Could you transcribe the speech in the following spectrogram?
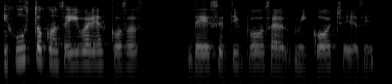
Y justo conseguí varias cosas de ese tipo, o sea, mi coche y así.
